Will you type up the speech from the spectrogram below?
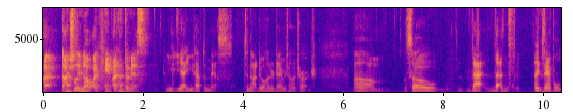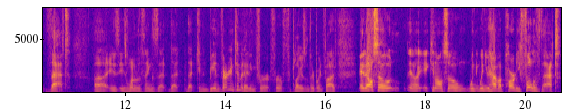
I actually no, I can't. I'd have to miss. You- yeah, you'd have to miss to not do 100 damage on a charge. Um, so that that an example that uh, is is one of the things that, that, that can be very intimidating for, for, for players in 3.5. And also, you know, it can also when when you have a party full of that,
